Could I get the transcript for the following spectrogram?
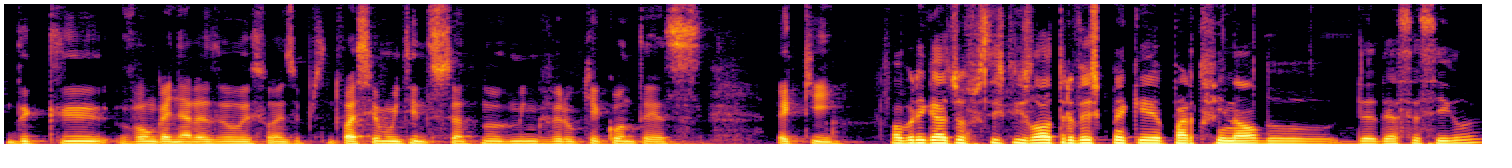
de que vão ganhar as eleições e portanto vai ser muito interessante no domingo ver o que acontece aqui. Obrigado, João Francisco. Diz lá outra vez como é que é a parte final do, de, dessa sigla.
